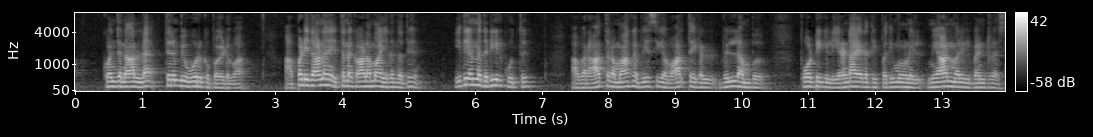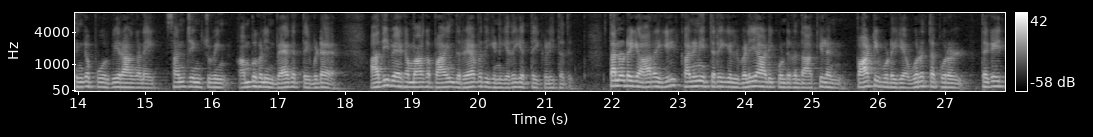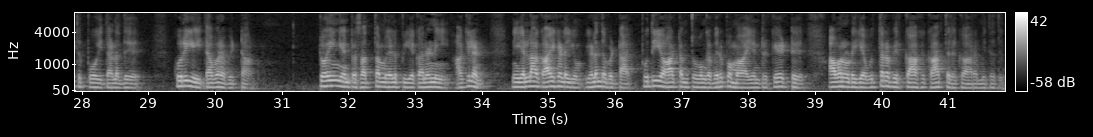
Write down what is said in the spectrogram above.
கொஞ்ச நாளில் திரும்பி ஊருக்கு போயிடுவா. அப்படிதானே இத்தனை காலமாக இருந்தது? இது என்ன திடீர் கூத்து? அவர் ஆத்திரமாக வீசிய வார்த்தைகள் வில் அம்பு போட்டியில் இரண்டாயிரத்தி பதிமூனில் மியான்மரில் வென்ற சிங்கப்பூர் வீராங்கனை சன்ஜிங் சுவிங் அம்புகளின் வேகத்தை விட அதிவேகமாக பாய்ந்து ரேவதியின் இதயத்தை கிழித்தது. தன்னுடைய அறையில் கணினி திரையில் விளையாடி கொண்டிருந்த அகிலன் பாட்டி உடைய உரத்த குரல் திகைத்து போய் தனது குறியை தவற விட்டான் டொயிங் என்ற சத்தம் எழுப்பிய கணினி அகிலன் நீ எல்லா காய்களையும் இழந்து விட்டாய். புதிய ஆட்டம் துவங்க விருப்பமா? என்று கேட்டு அவனுடைய உத்தரவிற்காக காத்திருக்க ஆரம்பித்தது.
